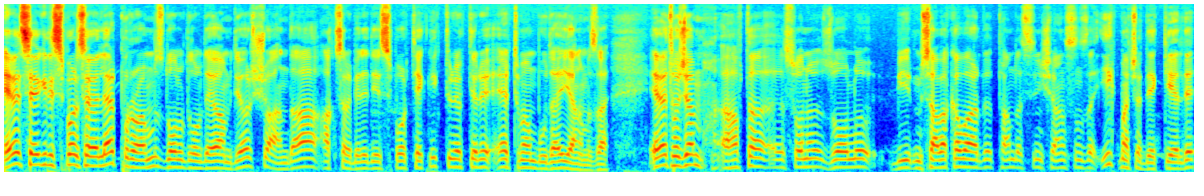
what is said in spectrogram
Evet sevgili spor severler programımız dolu dolu devam ediyor. Şu anda Aksaray Belediye Spor Teknik Direktörü Ertuğrul Buğday yanımızda. Evet hocam hafta sonu zorlu bir müsabaka vardı. Tam da sizin şansınızla ilk maça denk geldi.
